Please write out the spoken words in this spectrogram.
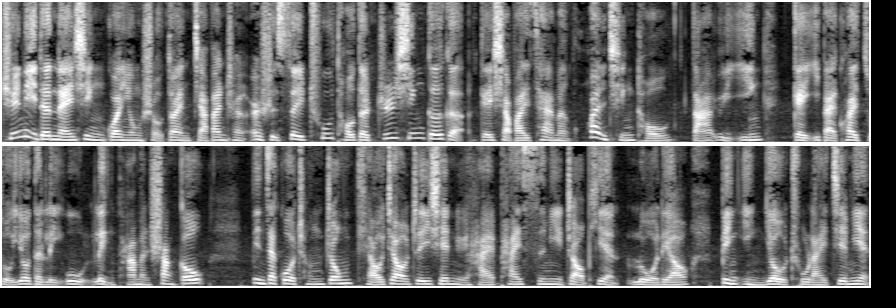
群里的男性惯用手段，假扮成二十岁出头的知心哥哥，给小白菜们换情头、打语音，给一百块左右的礼物，令他们上钩，并在过程中调教这一些女孩拍私密照片、裸聊，并引诱出来见面。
